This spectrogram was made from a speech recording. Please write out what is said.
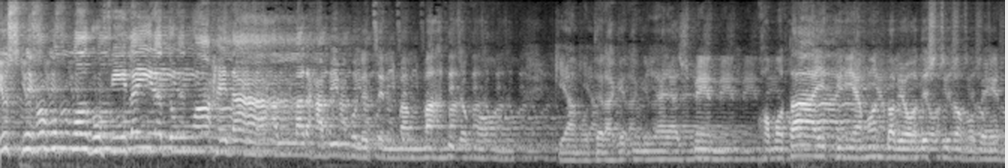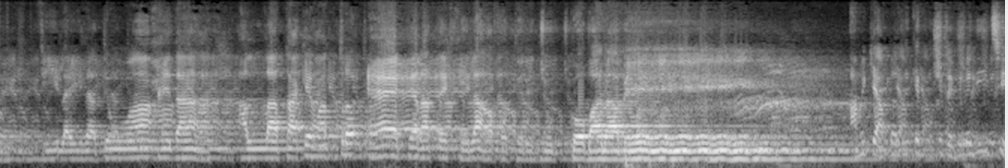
ইউসলিহুল্লাহু ফি লাইলাতিন ওয়াহিদা। আল্লাহর হাবিব বলেছেন, ইমাম মাহদি যখন কিয়ামতের আগে দুনিয়ায় আসবেন, ক্ষমতায় তিনি এমন ভাবে অধিষ্ঠিত হবেন আল্লাহ তাকে মাত্র এক রাতে খিলাফতের যোগ্য বানাবে। আমি কি আপনাদেরকে কষ্টে ফেলে দিয়েছি?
